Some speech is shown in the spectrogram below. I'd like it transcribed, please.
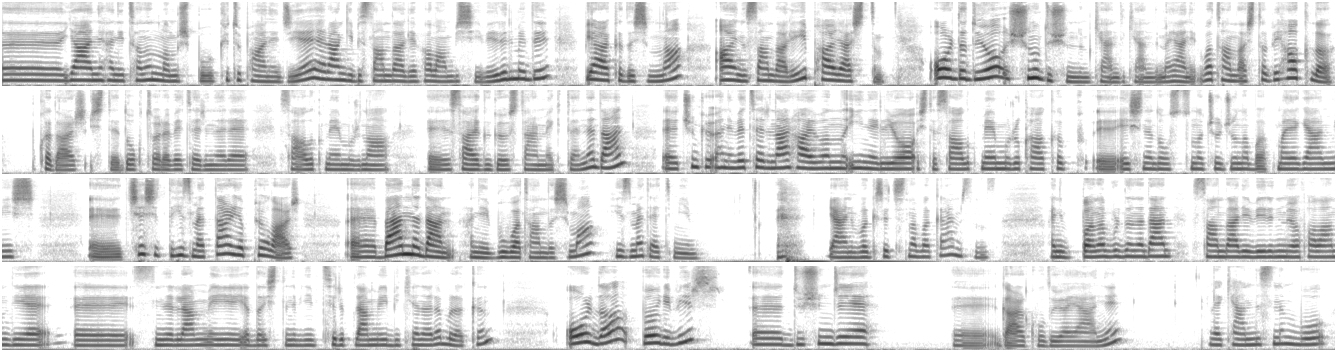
yani hani tanınmamış bu kütüphaneciye herhangi bir sandalye falan bir şey verilmedi. Bir arkadaşımla aynı sandalyeyi paylaştım. Orada diyor şunu düşündüm kendi kendime yani vatandaş tabii haklı bu kadar işte doktora, veterinere, sağlık memuruna e, saygı göstermekte. Neden? E, çünkü hani veteriner hayvanını iğneliyor, işte sağlık memuru kalkıp e, eşine, dostuna, çocuğuna bakmaya gelmiş. E, çeşitli hizmetler yapıyorlar. E, ben neden hani bu vatandaşıma hizmet etmeyeyim? yani bakış açısına bakar mısınız? Hani bana burada neden sandalye verilmiyor falan diye e, sinirlenmeyi ya da işte ne bileyim triplenmeyi bir kenara bırakın. Orada böyle bir e, düşünceye e, gark oluyor yani. Ve kendisinin bu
